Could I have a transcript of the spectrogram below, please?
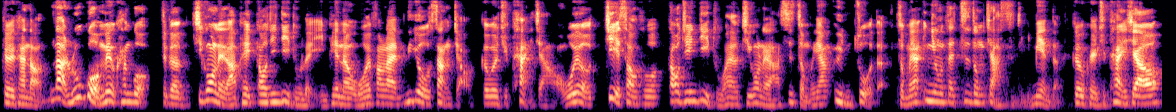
各位看到。那如果没有看过这个激光雷达配高精地图的影片呢，我会放在右上角，各位去看一下哦。我有介绍说高精地图还有激光雷达是怎么样运作的，怎么样应用在自动驾驶里面的，各位可以去看一下哦。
